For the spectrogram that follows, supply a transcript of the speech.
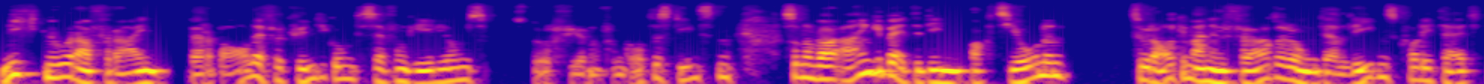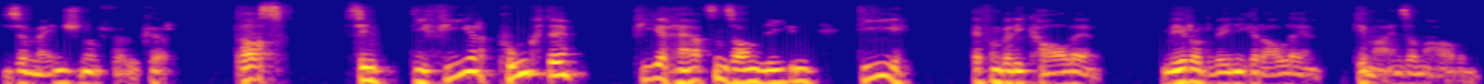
nicht nur auf rein verbale Verkündigung des Evangeliums, das Durchführen von Gottesdiensten, sondern war eingebettet in Aktionen zur allgemeinen Förderung der Lebensqualität dieser Menschen und Völker. Das sind die vier Punkte, vier Herzensanliegen, die Evangelikale mehr oder weniger alle gemeinsam haben.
